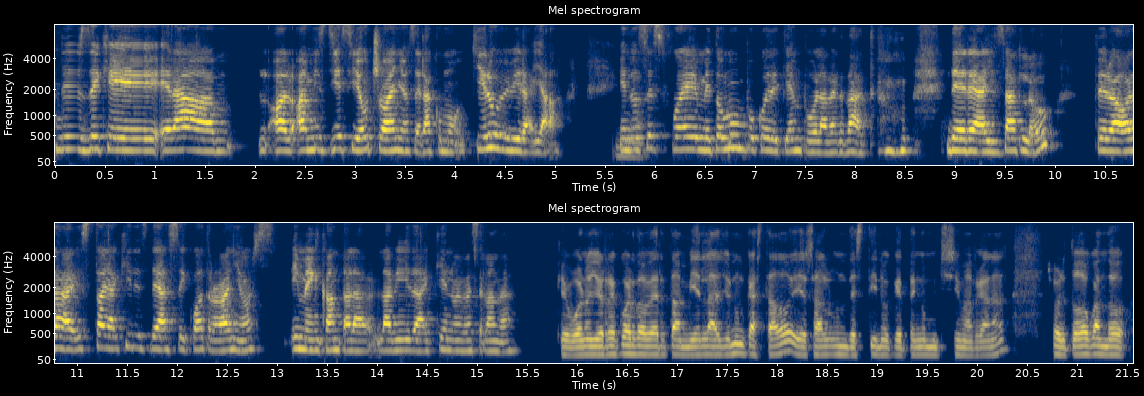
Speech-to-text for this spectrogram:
desde que era a, a, mis 18 años. Era como, quiero vivir allá. Entonces fue, me tomó un poco de tiempo, la verdad, de realizarlo pero ahora estoy aquí desde hace cuatro años y me encanta la, vida aquí en Nueva Zelanda. Qué bueno, yo recuerdo ver también la, yo nunca he estado y es algún destino que tengo muchísimas ganas, sobre todo cuando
